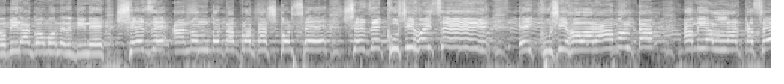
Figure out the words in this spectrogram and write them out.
নবীর আগমনের দিনে সে যে আনন্দটা প্রকাশ করছে, সে যে খুশি হয়েছে, এই খুশি হওয়ার আমলটা আমি আল্লাহর কাছে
